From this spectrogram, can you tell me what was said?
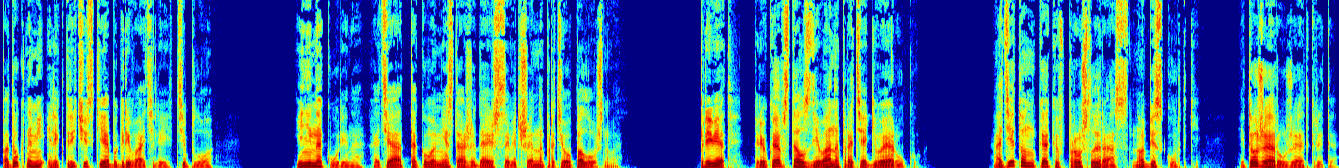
под окнами электрические обогреватели, тепло. И не накурено, хотя от такого места ожидаешь совершенно противоположного. «Привет!» — Крюка встал с дивана, протягивая руку. Одет он, как и в прошлый раз, но без куртки. И тоже оружие открыто.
